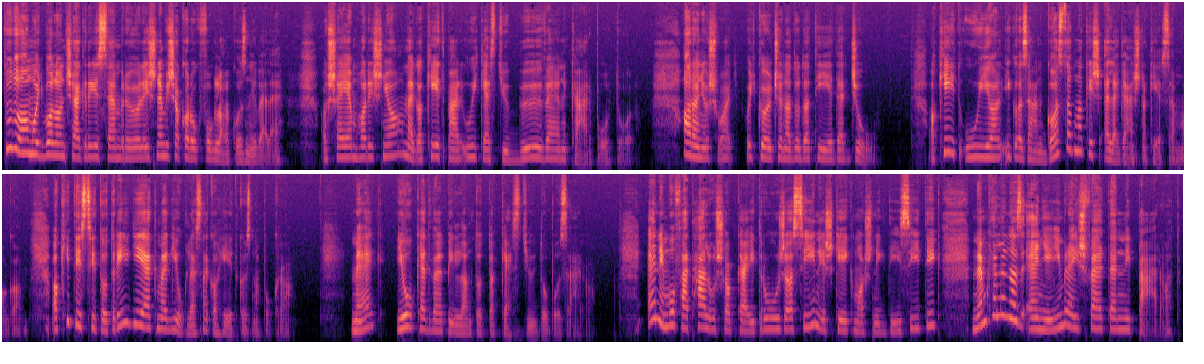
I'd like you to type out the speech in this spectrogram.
Tudom, hogy bolondság részemről, és nem is akarok foglalkozni vele. A sejemharisnya, meg a két pár új kesztyű bőven kárpótol. Aranyos vagy, hogy kölcsönadod a tiédet, Joe. A két újjal igazán gazdagnak és elegánsnak érzem magam. A kitisztított régiek meg jók lesznek a hétköznapokra. Meg jó kedvel pillantott a kesztyű dobozára. Eni mofát hálósapkáit rózsaszín és kék masnik díszítik, nem kellene az enyéimre is feltenni párat.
